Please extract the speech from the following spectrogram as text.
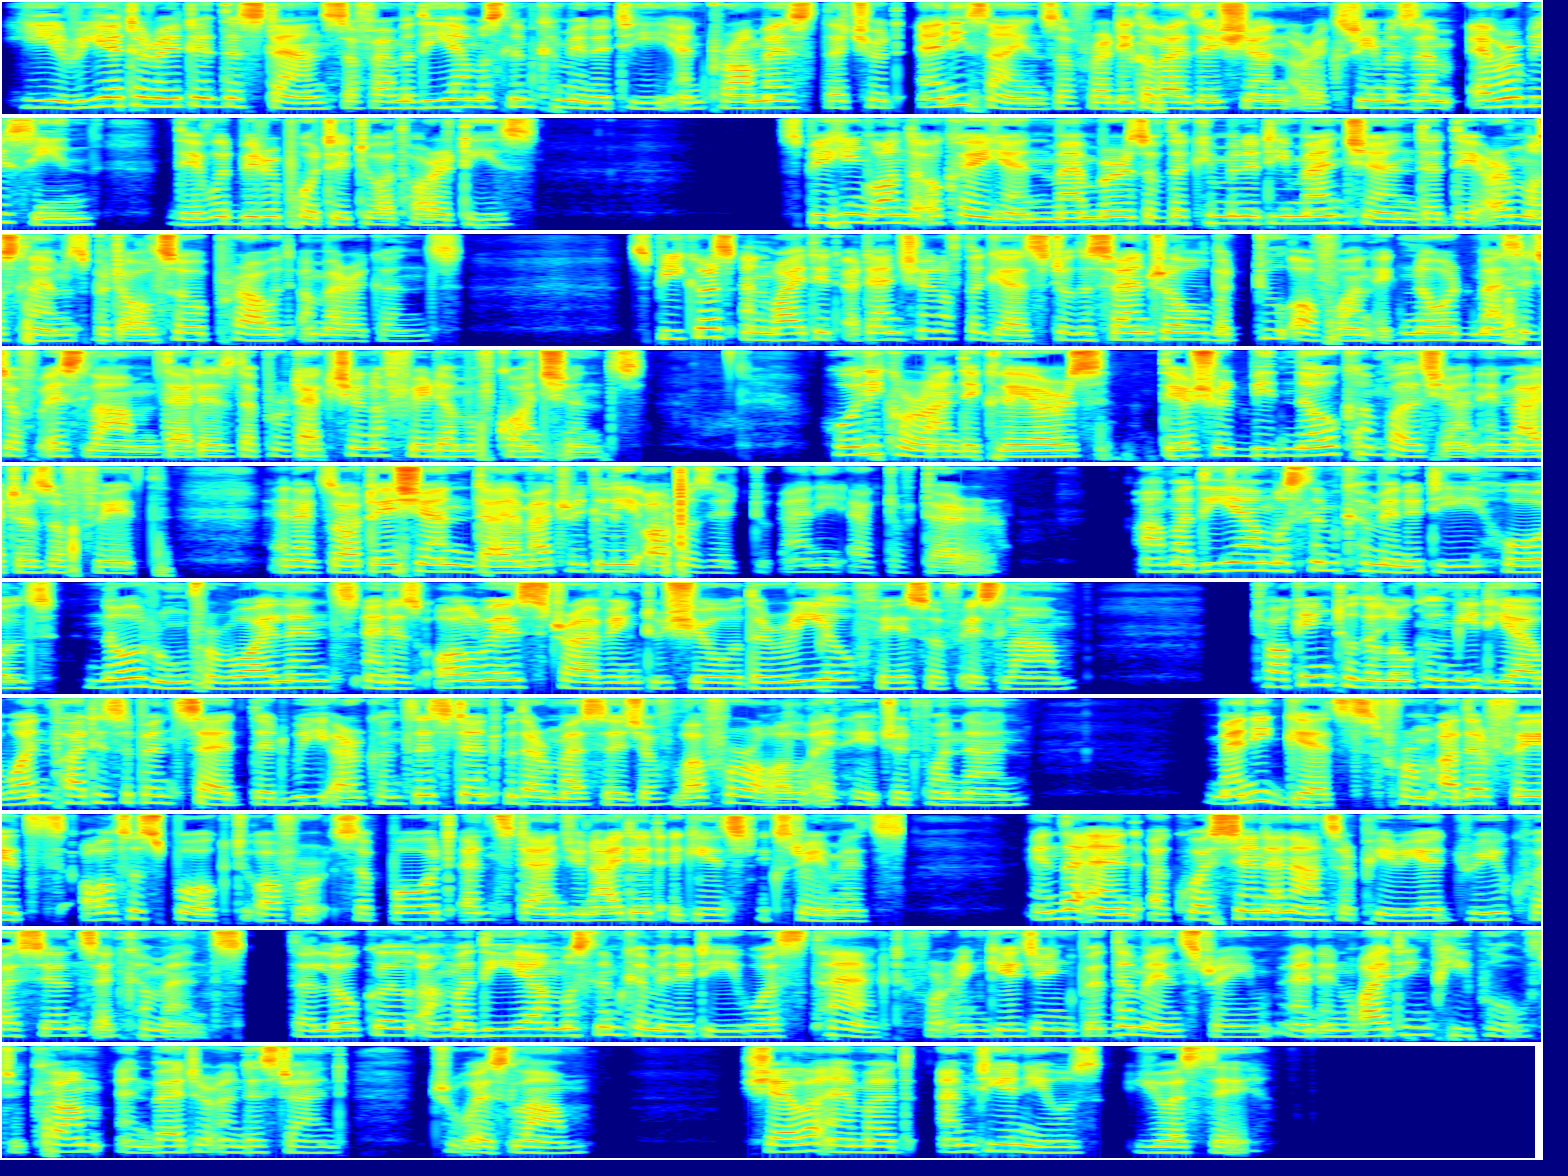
He reiterated the stance of Ahmadiyya Muslim community and promised that should any signs of radicalization or extremism ever be seen, they would be reported to authorities. Speaking on the occasion, members of the community mentioned that they are Muslims but also proud Americans. Speakers invited attention of the guests to the central but too often ignored message of Islam that is the protection of freedom of conscience. Holy Quran declares there should be no compulsion in matters of faith, an exhortation diametrically opposite to any act of terror. Ahmadiyya Muslim community holds no room for violence and is always striving to show the real face of Islam. Talking to the local media, one participant said that we are consistent with our message of love for all and hatred for none. Many guests from other faiths also spoke to offer support and stand united against extremists. In the end, a question and answer period drew questions and comments. The local Ahmadiyya Muslim community was thanked for engaging with the mainstream and inviting people to come and better understand true Islam. Shayla Ahmed, MTA News, USA.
